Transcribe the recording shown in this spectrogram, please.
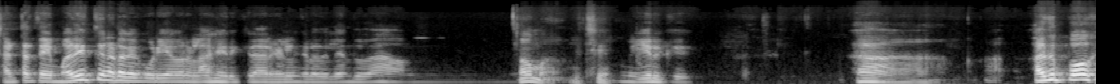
சட்டத்தை மதித்து நடக்கக்கூடியவர்களாக இருக்கிறார்கள்ங்கிறதுல இருந்து தான் ஆமா நிச்சயம். இருக்கு. அது போக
